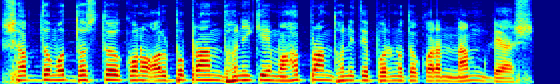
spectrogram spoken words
শব্দ মধ্যস্থ কোনো অল্পপ্রাণ ধ্বনিকে মহাপ্রাণ ধ্বনিতে পরিণত করার নাম ড্যাশ।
